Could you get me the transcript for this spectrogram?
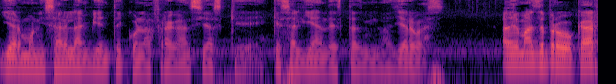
y armonizar el ambiente con las fragancias que, que salían de estas mismas hierbas. Además de provocar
